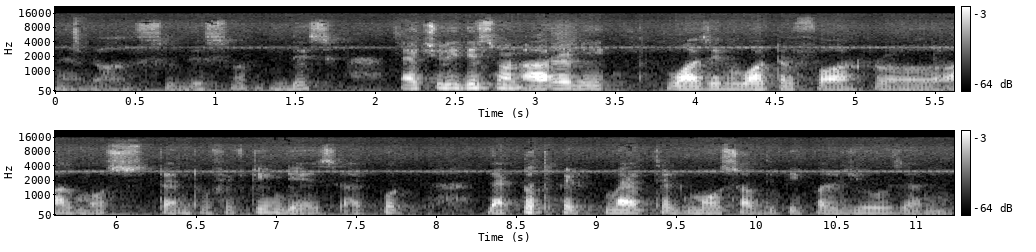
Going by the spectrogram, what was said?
and also this one this actually this one already was in water for uh, almost 10 to 15 days. I put that toothpick method most of the people use and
